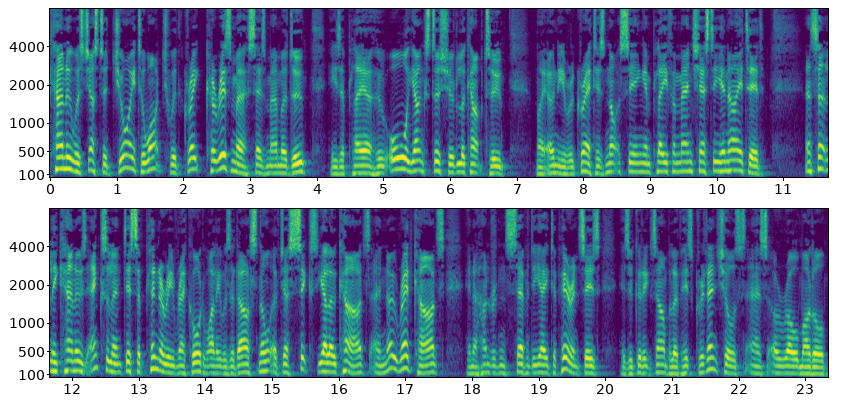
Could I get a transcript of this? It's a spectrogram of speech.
Kanu was just a joy to watch with great charisma, says Mamadou. He's a player who all youngsters should look up to. My only regret is not seeing him play for Manchester United. And certainly Kanu's excellent disciplinary record while he was at Arsenal of just six yellow cards and no red cards in 178 appearances is a good example of his credentials as a role model.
